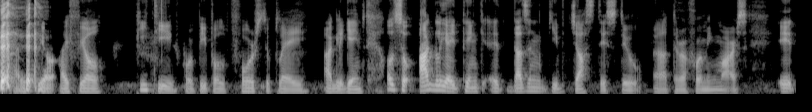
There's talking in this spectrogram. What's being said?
I feel I feel pity for people forced to play ugly games. Also, ugly, I think it doesn't give justice to uh, terraforming Mars. It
